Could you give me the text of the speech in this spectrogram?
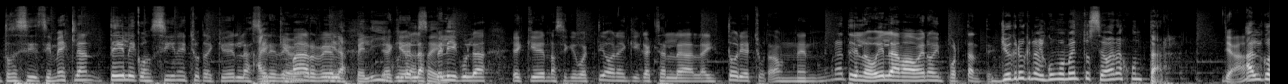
Entonces, si, si mezclan tele con cine, chuta, hay que ver las Hay series de Marvel, y las películas, hay que ver las películas, hay que ver no sé qué cuestión, hay que cachar la, la historia, chuta, una, una telenovela más o menos importante. Yo creo que en algún momento se van a juntar. Ya. Algo,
